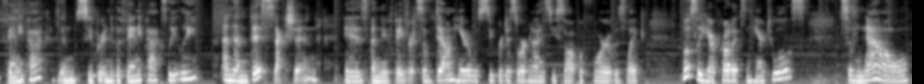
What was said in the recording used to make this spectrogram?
fanny pack. I've been super into the fanny packs lately. And then this section is a new favorite. So down here was super disorganized. You saw it before. It was like mostly hair products and hair tools. So now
